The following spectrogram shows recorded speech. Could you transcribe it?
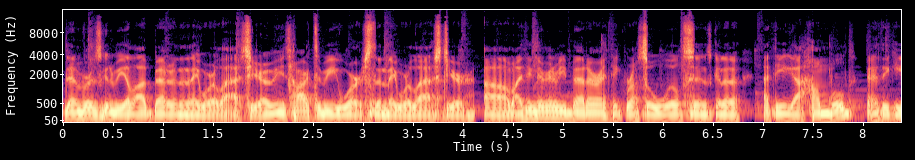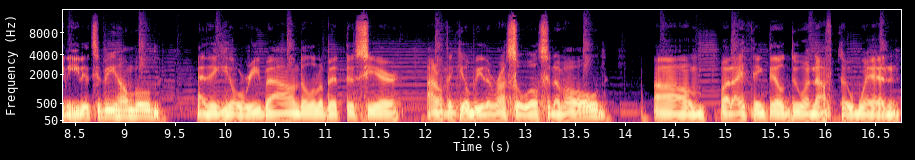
Denver is going to be a lot better than they were last year. I mean, it's hard to be worse than they were last year. Um, I think they're going to be better. I think Russell Wilson's going to. I think he got humbled. I think he needed to be humbled. I think he'll rebound a little bit this year. I don't think he'll be the Russell Wilson of old, um, but I think they'll do enough to win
